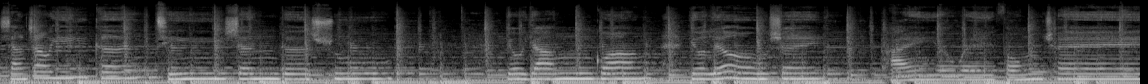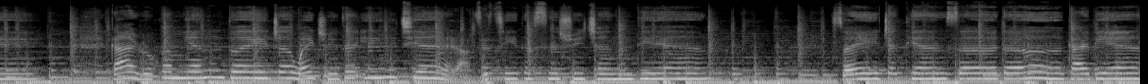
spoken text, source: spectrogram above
想找一棵栖身的树，有阳光，有流水，还有微风吹。该如何面对这未知的一切，让自己的思绪沉淀？随着天色的改变，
